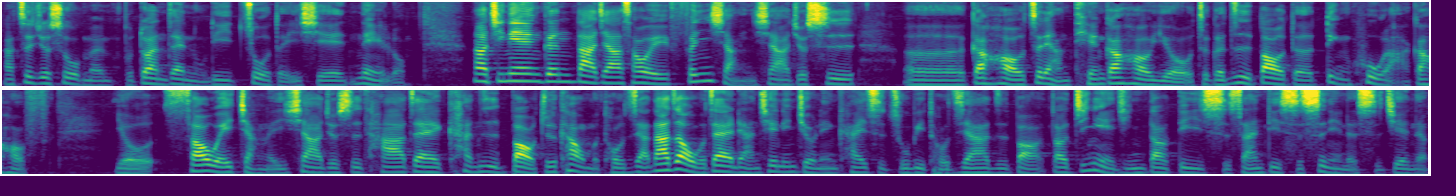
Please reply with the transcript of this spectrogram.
那这就是我们不断在努力做的一些内容。那今天跟大家稍微分享一下，就是呃，刚好这两天刚好有这个日报的订户啦，刚好。有稍微讲了一下，就是他在看日报，就是看我们投资家。大家知道我在两千零九年开始主笔投资家日报，到今年已经到第十三、第十四年的时间了。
